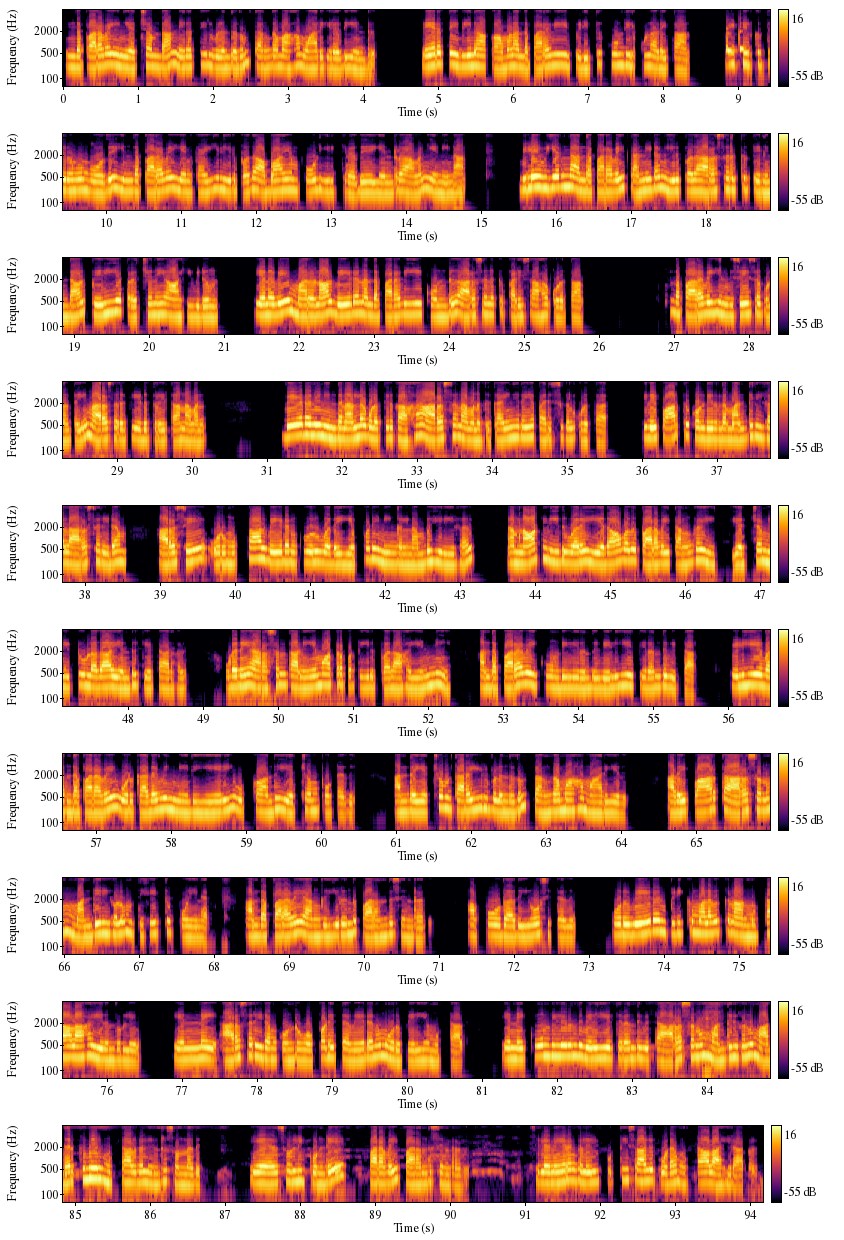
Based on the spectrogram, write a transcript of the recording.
இந்த பறவையின் எச்சம்தான் நிலத்தில் விழுந்ததும் தங்கமாக மாறுகிறது என்று. நேரத்தை வீணாக்காமல் அந்த பறவையை பிடித்து கூண்டிற்குள் அடைத்தான். வீட்டிற்கு திரும்பும்போது இந்த பறவை என் கையில் இருப்பது அபாயம் போல் இருக்கிறது என்று அவன் எண்ணினான். விலை உயர்ந்த அந்த பறவை தன்னிடம் இருப்பது அரசருக்கு தெரிந்தால் பெரிய பிரச்சனை ஆகிவிடும். எனவே மறுநாள் வேடன் அந்த பறவையை கொண்டு அரசனுக்கு பரிசாக கொடுத்தான். அந்த பறவையின் விசேஷ குணத்தையும் அரசருக்கு எடுத்துரைத்தான் அவன். வேடனின் இந்த நல்ல குணத்திற்காக அரசன் அவனுக்கு கை நிறைய பரிசுகள் கொடுத்தார். இதை பார்த்து கொண்டிருந்த மந்திரிகள் அரசரிடம் அரசே ஒரு முட்டாள் வேடன் கூறுவதை எப்படி நீங்கள் நம்புகிறீர்கள்? நம் நாட்டில் இதுவரை ஏதாவது பறவை தங்க எச்சம் இட்டுள்ளதா? என்று கேட்டார்கள். உடனே அரசன் தான் ஏமாற்றப்பட்டு இருப்பதாக எண்ணி அந்த பறவை கூண்டில் இருந்து வெளியே திறந்து விட்டார். வெளியே வந்த பறவை ஒரு கதவின் மீது ஏறி உட்கார்ந்து எச்சம் போட்டது. அந்த எச்சம் தரையில் விழுந்ததும் தங்கமாக மாறியது. அதை பார்த்த அரசனும் மந்திரிகளும் திகைத்து போயினர். அந்த பறவை அங்கு இருந்து பறந்து சென்றது. அப்போது அது யோசித்தது ஒரு வேடன் பிடிக்கும் அளவுக்கு நான் முட்டாளாக இருந்துள்ளேன். என்னை அரசரிடம் கொண்டு ஒப்படைத்த வேடனும் ஒரு பெரிய முட்டாள். என்னை கூண்டிலிருந்து வெளியே திறந்துவிட்ட அரசனும் மந்திரிகளும் அதற்கு மேல் முட்டாள்கள் என்று சொன்னது. சொல்லிக்கொண்டே பறவை பறந்து சென்றது. சில நேரங்களில் புத்திசாலி கூட முட்டாளாகிறார்கள்.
